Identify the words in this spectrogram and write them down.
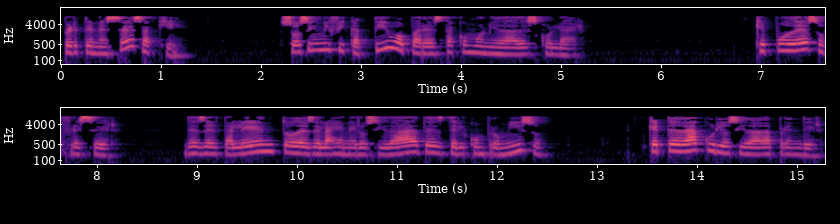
perteneces aquí, sos significativo para esta comunidad escolar. ¿Qué podés ofrecer? Desde el talento, desde la generosidad, desde el compromiso. ¿Qué te da curiosidad aprender?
